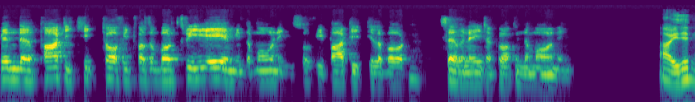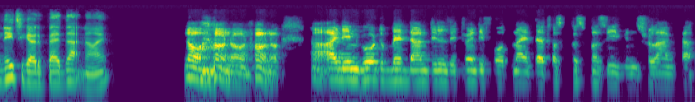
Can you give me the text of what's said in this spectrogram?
when the party kicked off, it was about 3 a.m. in the morning. So we partied till about 7, 8 o'clock in the morning. Oh, you didn't need to go to bed that night? No, no, no, no, no. Uh, I didn't go to bed until the 24th night. That was Christmas Eve in Sri Lanka.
